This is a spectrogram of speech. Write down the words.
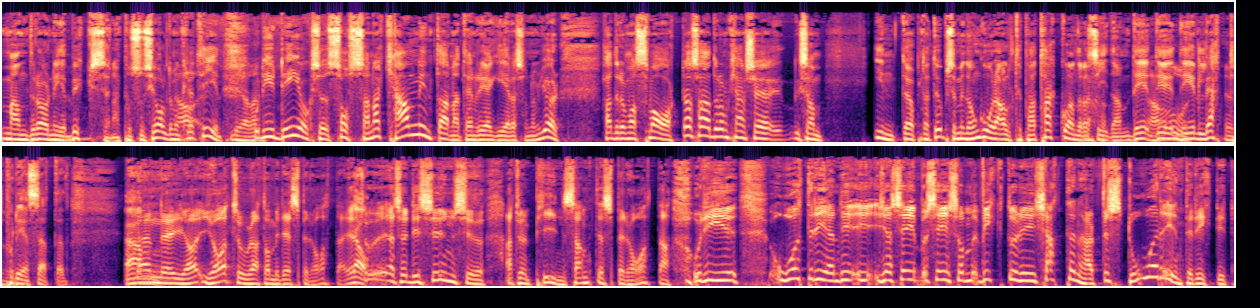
man drar ner byxorna på socialdemokratin. Ja, det och det är det också, sossarna kan inte annat än reagera som de gör. Hade de varit smarta så hade de kanske liksom inte öppnat upp sig, men de går alltid på attack å andra sidan. Det, det, Ja, det är lätt på det sättet. Um, Men eh, jag, jag tror att de är desperata. Jag Ja. tror, alltså, det syns ju att de är pinsamt desperata. Och det är ju, återigen, det är, jag säger, säger som Viktor i chatten här, förstår inte riktigt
